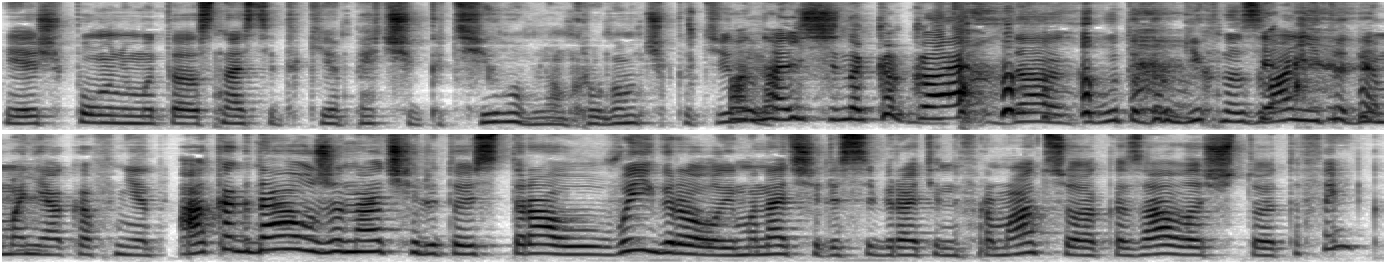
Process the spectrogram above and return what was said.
Я еще помню, мы-то с Настей такие, опять Чикатило, блин, кругом Чикатило. Банальщина какая. Да, как будто других названий-то для маньяков нет. А когда уже начали, то есть Трау выиграл, и мы начали собирать информацию, оказалось, что это фейк.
